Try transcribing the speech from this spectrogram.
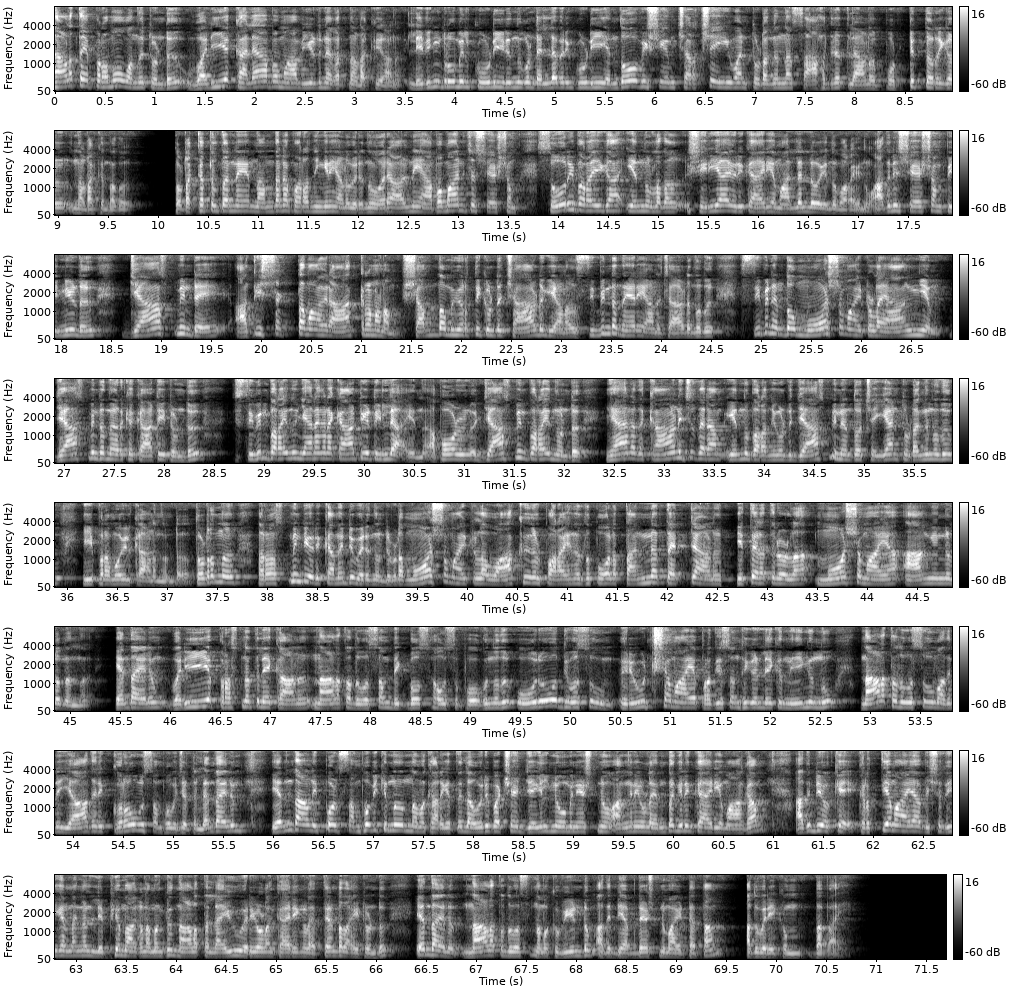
നാളത്തെ പ്രൊമോ വന്നിട്ടുണ്ട്. വലിയ കലാപം ആ വീടിനകത്ത് നടക്കുകയാണ്. ലിവിംഗ് റൂമിൽ കൂടി ഇരുന്നു കൊണ്ട് എല്ലാവരും കൂടി എന്തോ വിഷയം ചർച്ച ചെയ്യുവാൻ തുടങ്ങുന്ന സാഹചര്യത്തിലാണ് പൊട്ടിത്തെറികൾ നടക്കുന്നത്. തുടക്കത്തിൽ തന്നെ നന്ദന പറഞ്ഞിങ്ങനെയാണ് വരുന്നത്. ഒരാളിനെ അപമാനിച്ച ശേഷം സോറി പറയുക എന്നുള്ളത് ശരിയായ ഒരു കാര്യമല്ലല്ലോ എന്ന് പറയുന്നു. അതിനുശേഷം പിന്നീട് ജാസ്മിന്റെ അതിശക്തമായ ഒരു ആക്രമണം ശബ്ദമുയർത്തിക്കൊണ്ട് ചാടുകയാണ്. സിബിന്റെ നേരെയാണ് ചാടുന്നത്. സിബിൻ എന്തോ മോശമായിട്ടുള്ള ആംഗ്യം ജാസ്മിന്റെ നേർക്ക് കാട്ടിയിട്ടുണ്ട്. സിബിൻ പറയുന്നു ഞാൻ അങ്ങനെ കാട്ടിയിട്ടില്ല എന്ന്. അപ്പോൾ ജാസ്മിൻ പറയുന്നുണ്ട് ഞാനത് കാണിച്ചു തരാം എന്ന് പറഞ്ഞുകൊണ്ട് ജാസ്മിൻ എന്തോ ചെയ്യാൻ തുടങ്ങുന്നത് ഈ പ്രൊമോയിൽ കാണുന്നുണ്ട്. തുടർന്ന് റസ്മിന്റെ ഒരു കമന്റ് വരുന്നുണ്ട് ഇവിടെ മോശമായിട്ടുള്ള വാക്കുകൾ പറയുന്നത് പോലെ തന്നെ തെറ്റാണ്. ഇത്തരത്തിലുള്ള മോശമായ ആംഗ്യങ്ങളുമെന്ന്. എന്തായാലും വലിയ പ്രശ്നത്തിലേക്കാണ് നാളത്തെ ദിവസം ബിഗ് ബോസ് ഹൗസ് പോകുന്നത്. ഓരോ ദിവസവും രൂക്ഷമായ പ്രതിസന്ധികളിലേക്ക് നീങ്ങുന്നു. നാളത്തെ ദിവസവും അതിന് യാതൊരു കുറവും സംഭവിച്ചിട്ടില്ല. എന്തായാലും എന്താണ് ഇപ്പോൾ സംഭവിക്കുന്നതെന്ന് നമുക്കറിയത്തില്ല. ഒരു പക്ഷേ ജയിൽ നോമിനേഷനോ അങ്ങനെയുള്ള എന്തെങ്കിലും കാര്യമാകാം. അതിന്റെയൊക്കെ കൃത്യമായ വിശദീകരണങ്ങൾ ലഭ്യമാകണമെങ്കിൽ നാളത്തെ ലൈവ് വരെയോളം കാര്യങ്ങൾ എത്തേണ്ടതായിട്ടുണ്ട്. എന്തായാലും നാളത്തെ ദിവസം നമുക്ക് വീണ്ടും അതിന്റെ അപ്ഡേഷനുമായിട്ട് എത്താം അതുവരേക്കും ബബായ്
